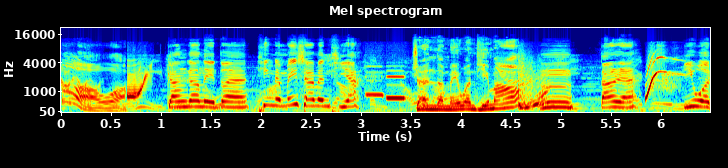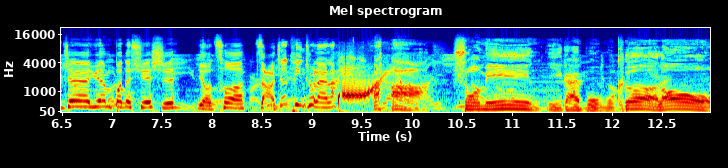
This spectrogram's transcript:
错误？刚刚那段听着没啥问题啊？真的没问题吗？嗯，当然，以我这渊博的学识，有错早就听出来了。哈哈，说明你该补补课喽。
